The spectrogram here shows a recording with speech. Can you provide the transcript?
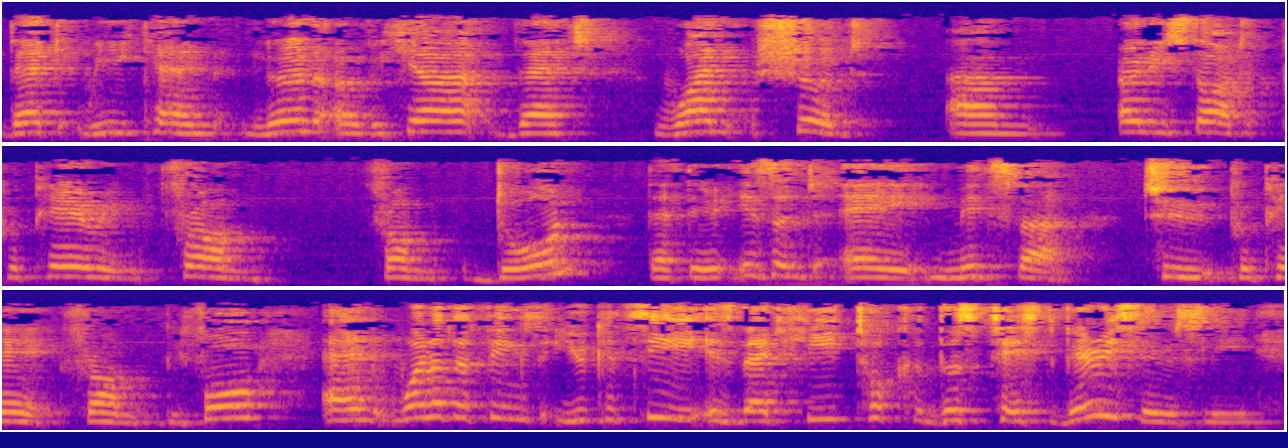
that we can learn over here that one should um, only start preparing from from dawn. That there isn't a mitzvah to prepare from before. And one of the things you could see is that he took this test very seriously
